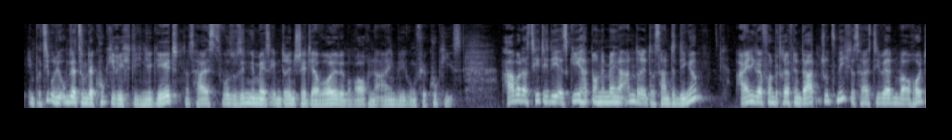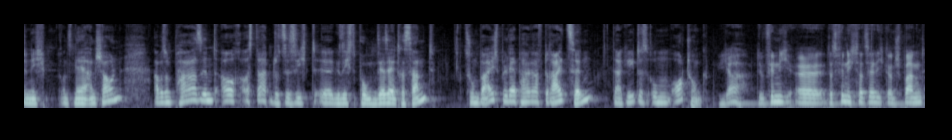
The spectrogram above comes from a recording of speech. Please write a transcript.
im Prinzip um die Umsetzung der Cookie-Richtlinie geht. Das heißt, wo so sinngemäß eben drin steht, jawohl, wir brauchen eine Einwilligung für Cookies. Aber das TTDSG hat noch eine Menge andere interessante Dinge. Einige davon betreffen den Datenschutz nicht, das heißt, die werden wir auch heute nicht uns näher anschauen. Aber so ein paar sind auch aus Datenschutzgesichtspunkten äh, sehr, sehr interessant. Zum Beispiel der Paragraph 13, da geht es um Ortung. Ja, find ich, äh, das finde ich tatsächlich ganz spannend.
